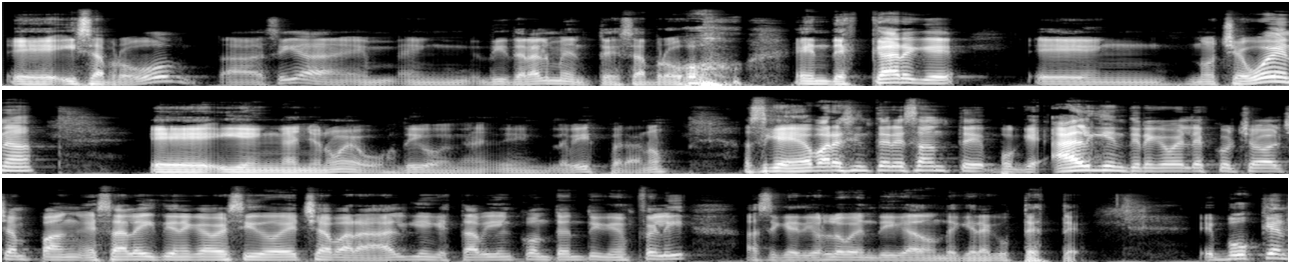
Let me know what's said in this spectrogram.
eh, y se aprobó, así, en, literalmente, se aprobó en descargue en Nochebuena eh, y en Año Nuevo, digo, en, la víspera, ¿no? Así que a mí me parece interesante porque alguien tiene que haber descorchado el champán, esa ley tiene que haber sido hecha para alguien que está bien contento y bien feliz, así que Dios lo bendiga donde quiera que usted esté. Eh, busquen,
